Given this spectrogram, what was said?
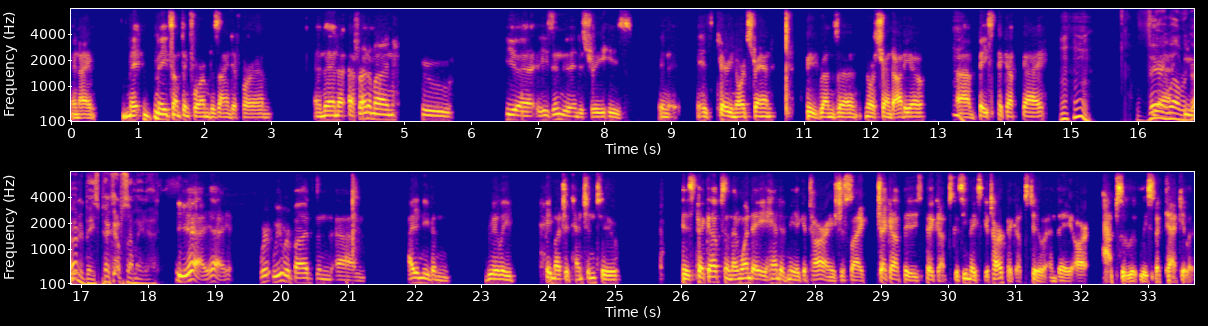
And I ma- made something for him, designed it for him. And then a, a friend of mine who he uh, he's in the industry. He's in his Kerry Nordstrand. He runs uh, Nordstrand Audio, Hmm. uh, bass pickup guy. Mm-hmm. Very Yeah, well regarded bass pickups, I might add. Yeah, yeah. We're, we were buds, and um, I didn't even really pay much attention to his pickups. And then one day he handed me a guitar, and he's just like, "Check out these pickups," because he makes guitar pickups too, and they are absolutely spectacular.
